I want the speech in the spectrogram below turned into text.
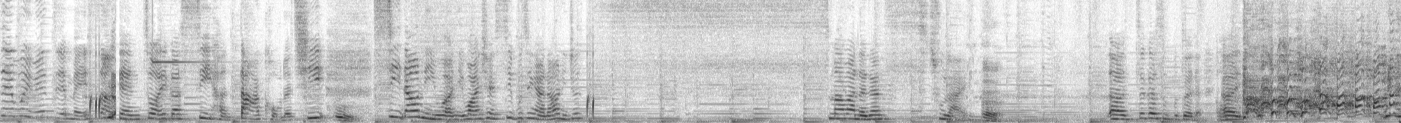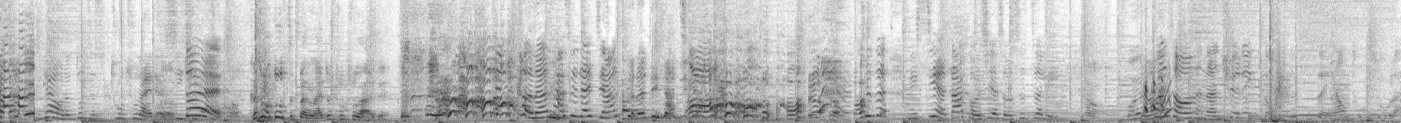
这一部里面直接没上？先做一个吸很大口的气，嗯，吸到你完，你完全吸不进来，然后你就，是慢慢的这样出来。嗯。呃，这个是不对的。呃。你看我的肚子是凸出来的，吸气的时候。可是我肚子本来就凸出来的。可能他是在讲，可能等一下讲。就是你吸很大口气的时候是这里。我为什么很难确定肚子是怎样凸出来？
